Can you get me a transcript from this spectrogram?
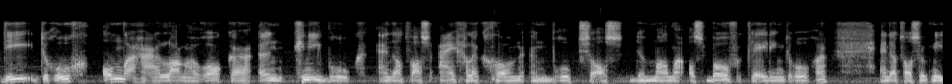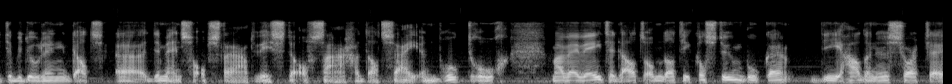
die droeg onder haar lange rokken een kniebroek. En dat was eigenlijk gewoon een broek zoals de mannen als bovenkleding droegen. En dat was ook niet de bedoeling dat uh, de mensen op straat wisten of zagen dat zij een broek droeg. Maar wij weten dat omdat die kostuumboeken, die hadden een soort uh,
